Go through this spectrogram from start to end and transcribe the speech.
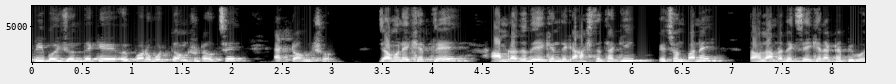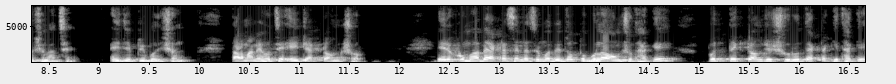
প্রি পজিশন থেকে ওই পরবর্তী অংশটা হচ্ছে একটা অংশ। যেমন এক্ষেত্রে আমরা যদি এখান থেকে আসতে থাকি পেছন পানে, তাহলে আমরা দেখছি এখানে একটা প্রিপোজিশন আছে। এই যে প্রিপোজিশন তার মানে হচ্ছে এইটা একটা অংশ। এরকম ভাবে একটা সেন্টেন্সের মধ্যে যতগুলো অংশ থাকে, প্রত্যেকটা অংশের শুরুতে একটা কি থাকে?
